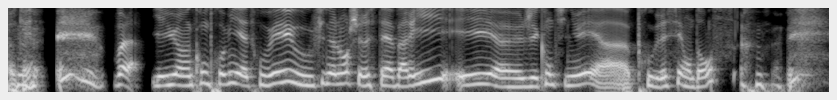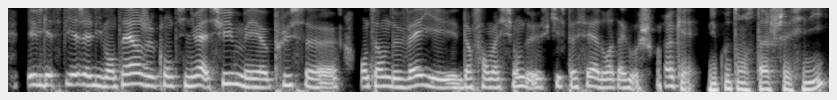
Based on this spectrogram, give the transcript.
voilà, il y a eu un compromis à trouver où finalement je suis restée à Paris et euh, j'ai continué à progresser en danse. et le gaspillage alimentaire, je continuais à suivre, mais euh, plus euh, en termes de veille et d'information de ce qui se passait à droite à gauche. Ok, du coup ton stage se finit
